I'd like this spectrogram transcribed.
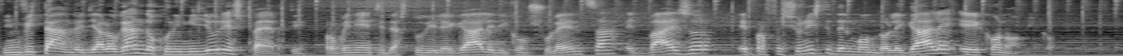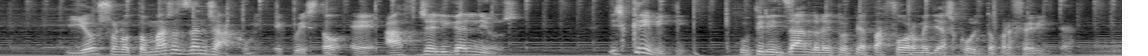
invitando e dialogando con i migliori esperti provenienti da studi legali di consulenza, advisor e professionisti del mondo legale e economico. Io sono Tommaso Zangiacomi e questo è AFGE Legal News. Iscriviti utilizzando le tue piattaforme di ascolto preferite.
